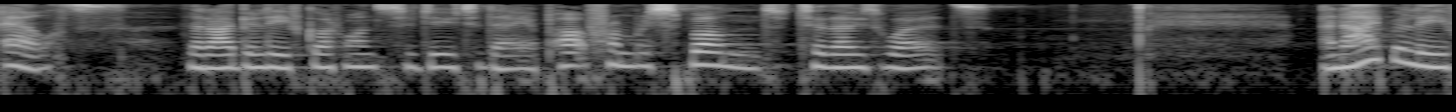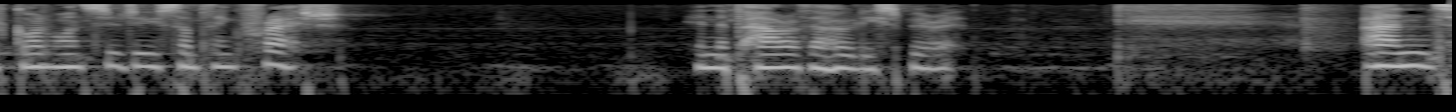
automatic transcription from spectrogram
else that I believe God wants to do today, apart from respond to those words. And I believe God wants to do something fresh in the power of the Holy Spirit. And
